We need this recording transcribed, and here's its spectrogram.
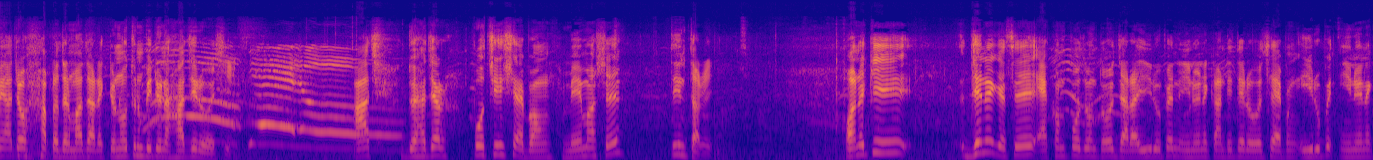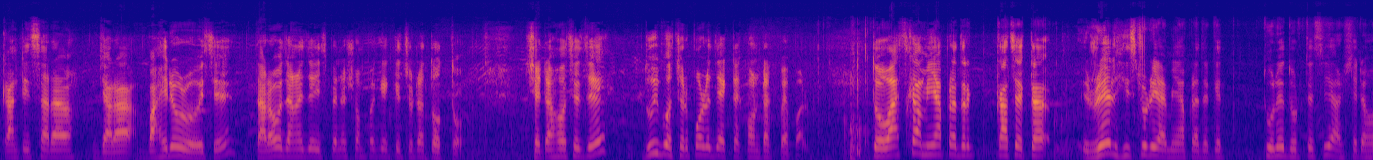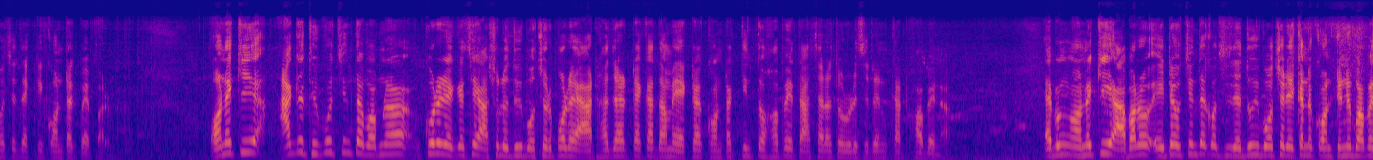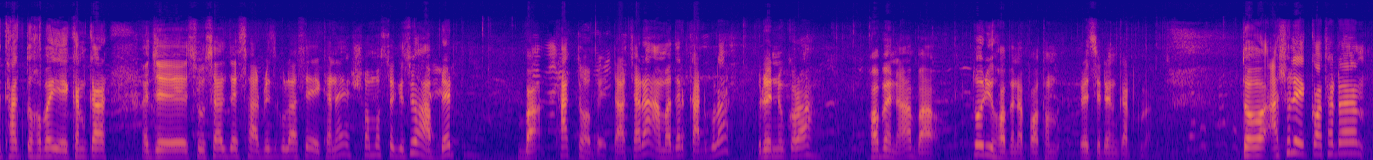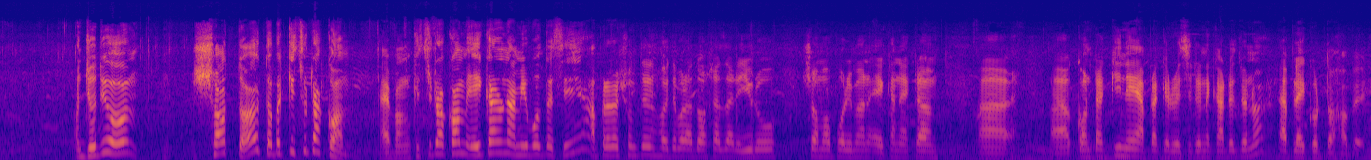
আমি আজও আপনাদের মাঝে আরেকটা নতুন ভিডিও নিয়ে হাজির হয়েছি। আজ দুই হাজার পঁচিশ এবং মে মাসে তিন তারিখ। অনেকেই জেনে গেছে, এখন পর্যন্ত যারা ইউরোপিয়ান ইউনিয়নের কান্ট্রিতে রয়েছে এবং ইউরোপিয়ান ইউনিয়নের কান্ট্রি ছাড়া যারা বাইরেও রয়েছে, তারাও জানে যে স্পেনের সম্পর্কে কিছুটা তথ্য। সেটা হচ্ছে যে, দুই বছর পরে যে একটা কন্ট্যাক্ট পেপার তো আজকে আমি আপনাদের কাছে একটা রিয়েল হিস্টোরি আমি আপনাদেরকে তুলে ধরতেছি, আর সেটা হচ্ছে যে একটি কন্ট্যাক্ট পেপার অনেকেই আগে থেকেও চিন্তা ভাবনা করে রেখেছে, আসলে দুই বছর পরে আট হাজার টাকা দামে একটা কন্ট্রাক্ট কিনতে হবে, তাছাড়া তো রেসিডেন্ট কার্ড হবে না। এবং অনেকেই আবারও এটাও চিন্তা করছে যে দুই বছর এখানে কন্টিনিউভাবে থাকতে হবে, এখানকার যে সোশ্যাল যে সার্ভিসগুলো আছে, এখানে সমস্ত কিছু আপডেট বা থাকতে হবে। তাছাড়া আমাদের কার্ডগুলো রেনিউ করা হবে না বা তৈরি হবে না প্রথম রেসিডেন্ট কার্ডগুলো তো আসলে কথাটা যদিও সত্য, তবে কিছুটা কম। এবং কিছুটা কম, এই কারণে আমি বলতেছি, আপনারা শুনতে হতে পারে দশ হাজার ইউরো সম পরিমাণ এখানে একটা কন্ট্রাক্ট কিনে আপনাকে রেসিডেন্ট কার্ডের জন্য অ্যাপ্লাই করতে হবে।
